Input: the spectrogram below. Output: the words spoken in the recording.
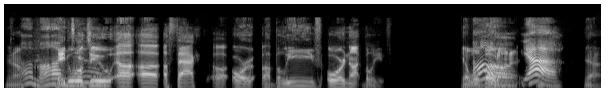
You know, Come on. maybe we'll do uh, uh, a fact uh, or uh, believe or not believe. Yeah, we'll vote on Oh, it. Yeah. yeah,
